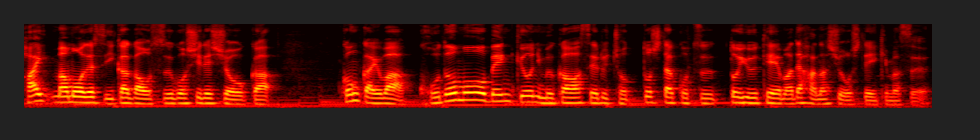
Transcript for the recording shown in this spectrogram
はい、マモです。いかがお過ごしでしょうか？今回は子供を勉強に向かわせるちょっとしたコツというテーマで話をしていきます。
